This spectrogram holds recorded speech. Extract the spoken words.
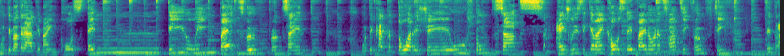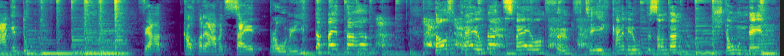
Und die Materialgemeinkosten, die liegen bei 12%. Und der kalkulatorische EU-Stundensatz einschließlich Gemeinkosten bei 29,50 betragen tut. Für kaufbare Arbeitszeit pro Mitarbeiter 1352, keine Minute, sondern Stunden.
